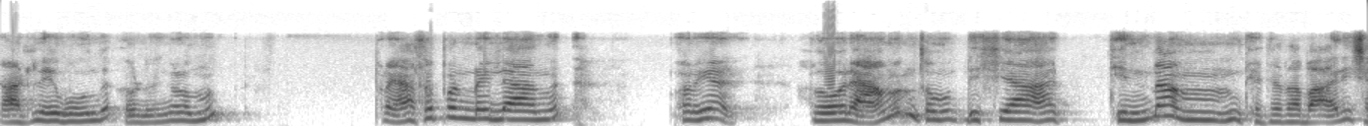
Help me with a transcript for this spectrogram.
കാട്ടിലേക്ക് പോകുന്നത്. അതുകൊണ്ട് നിങ്ങളൊന്നും പ്രയാസപ്പെടേണ്ടില്ല എന്ന് പറയാണ് അതോ രാമം സമുദ്ദിശ്യ ചിന്തം തെറ്റത ബാലിശ.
